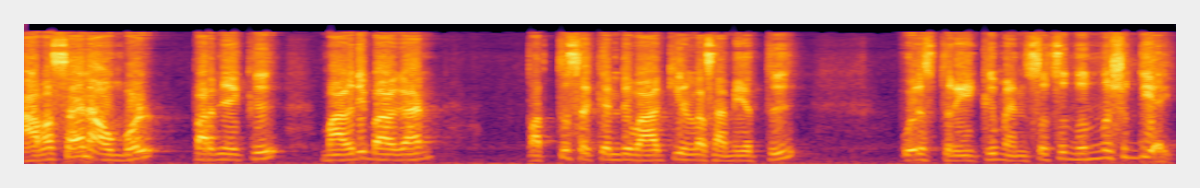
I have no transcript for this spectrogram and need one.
അവസാനാവുമ്പോൾ പറഞ്ഞേക്ക് മകരിബാകാൻ പത്ത് സെക്കൻഡ് ബാക്കിയുള്ള സമയത്ത് ഒരു സ്ത്രീക്ക് മെൻസസ് നിന്ന് ശുദ്ധിയായി.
